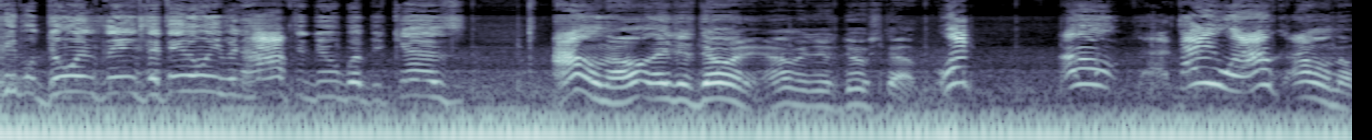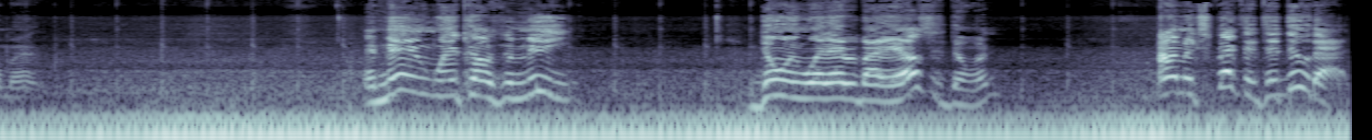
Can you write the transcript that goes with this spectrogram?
People doing things that they don't even have to do, but because I don't know. They just doing it. I'm gonna just do stuff. What? I don't. That ain't what I, I don't know, man. And then when it comes to me doing what everybody else is doing, I'm expected to do that,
